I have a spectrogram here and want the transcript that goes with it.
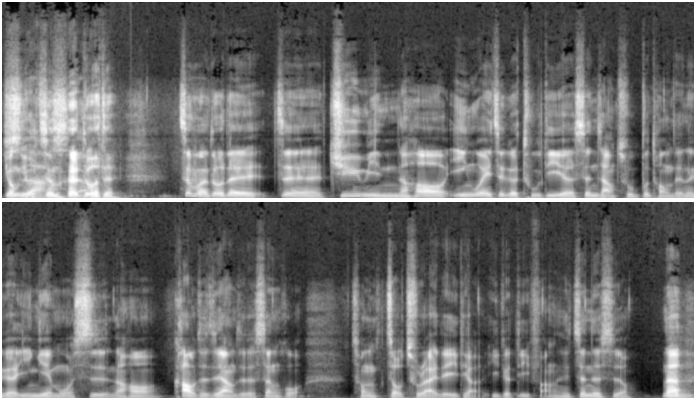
拥有这么多的、啊啊、这么多的这居民，然后因为这个土地而生长出不同的那个营业模式，然后靠着这样子的生活从走出来的一条一个地方，真的是哦，那。嗯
